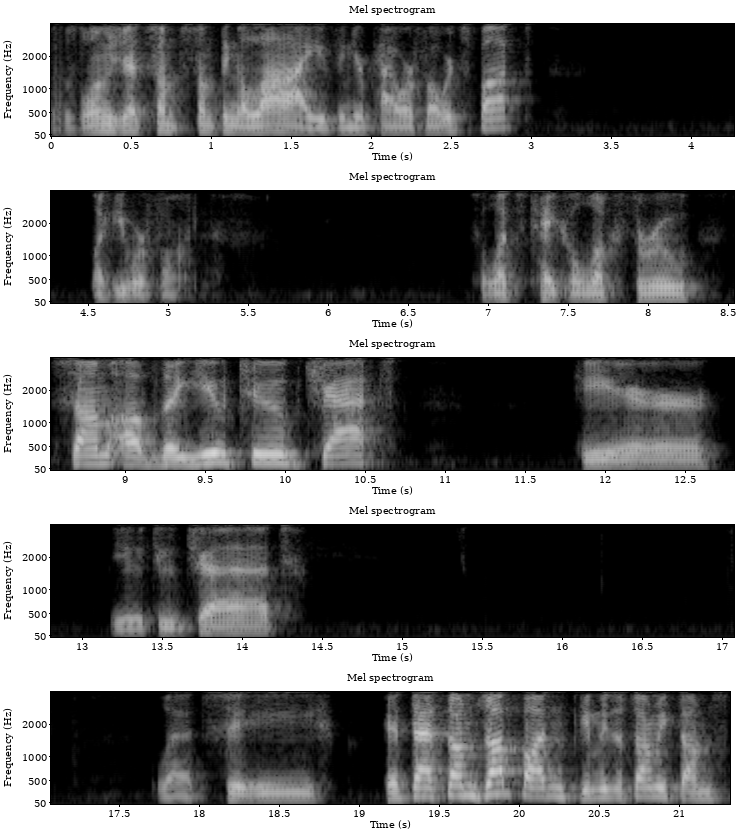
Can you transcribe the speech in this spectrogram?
So as long as you had some, something alive in your power forward spot, like you were fine. So let's take a look through some of the YouTube chat here. YouTube chat. Let's see. Hit that thumbs up button. Give me the thummy thumbs,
